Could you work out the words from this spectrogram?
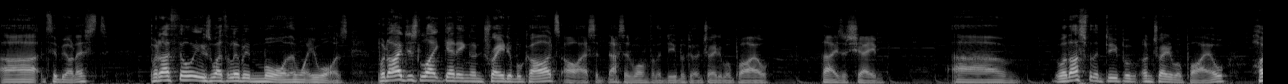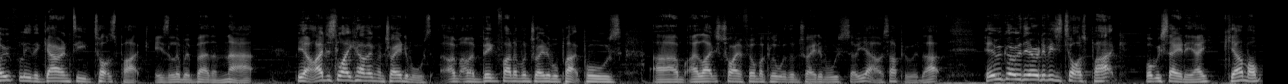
uh, to be honest. But I thought he was worth a little bit more than what he was. But I just like getting untradeable cards. Oh, that's a, that's a one for the duplicate untradeable pile. That is a shame. Um, well, that's for the duplicate untradeable pile. Hopefully the guaranteed tots pack is a little bit better than that. But yeah, I just like having untradables. I'm, I'm a big fan of untradable pack pulls. Um, I like to try and fill my club with untradables. So yeah, I was happy with that. Here we go with the Eredivisie tots pack. What we saying, EA? Come on.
